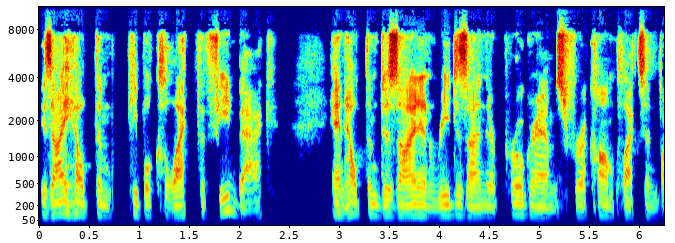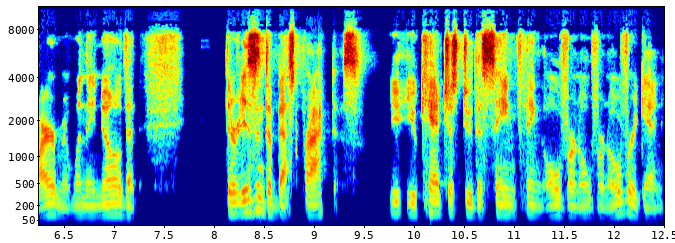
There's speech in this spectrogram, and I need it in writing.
is I help them people collect the feedback and help them design and redesign their programs for a complex environment when they know that there isn't a best practice. You, you can't just do the same thing over and over and over again.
